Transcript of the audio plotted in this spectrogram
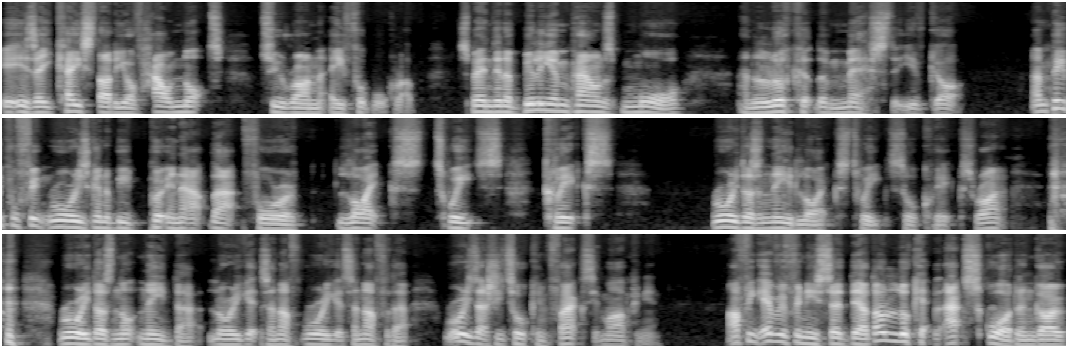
It is a case study of how not to run a football club. Spending a billion pounds more, and look at the mess that you've got. And people think Rory's going to be putting out that for likes, tweets, clicks. Rory doesn't need likes, tweets, or clicks, right? Rory does not need that. Rory gets enough. Rory gets enough of that. Rory's actually talking facts, in my opinion. I think everything he said there. Don't look at that squad and go,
